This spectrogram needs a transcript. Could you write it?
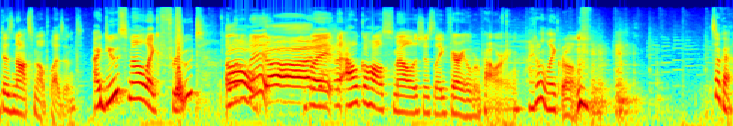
does not smell pleasant. I do smell like fruit a Oh, little bit, God. but the alcohol smell is just like very overpowering. I don't like rum. It's okay.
